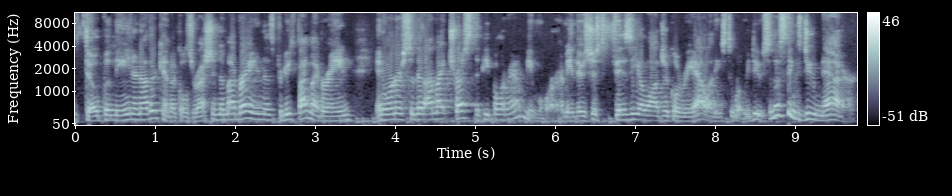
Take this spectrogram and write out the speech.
dopamine and other chemicals rush into my brain that's produced by my brain in order so that I might trust the people around me more. I mean, there's just physiological realities to what we do. So those things do matter.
